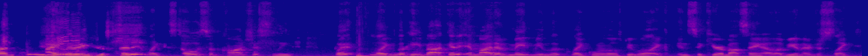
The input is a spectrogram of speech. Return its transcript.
uh, I literally just said it like so subconsciously. But like looking back at it, it might have made me look like one of those people like insecure about saying I love you, and they're just like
